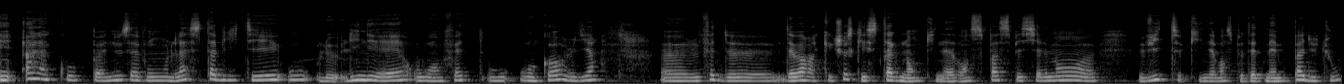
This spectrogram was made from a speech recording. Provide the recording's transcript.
Et à la coupe, nous avons la stabilité ou le linéaire, ou en fait, ou, encore, je veux dire, euh, le fait d'avoir quelque chose qui est stagnant, qui n'avance pas spécialement euh, vite, qui n'avance peut-être même pas du tout,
